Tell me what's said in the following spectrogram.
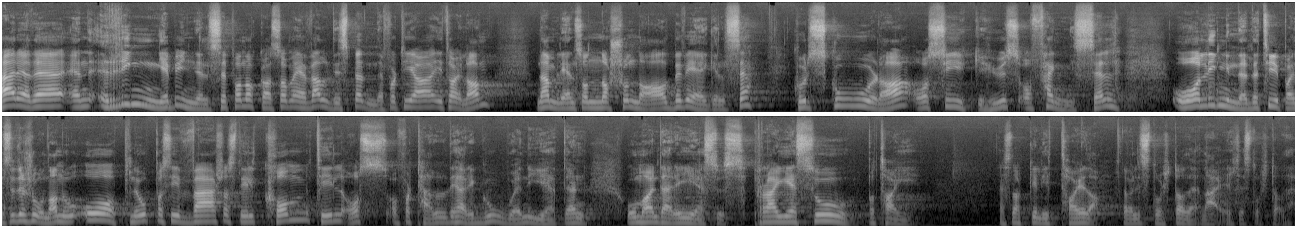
Her er det en ringe begynnelse på noe som er veldig spennende for tida i Thailand. Nemlig en sånn nasjonal bevegelse hvor skoler og sykehus og fengsel og lignende typer institusjoner nå åpner opp og sier vær så snill, kom til oss og fortell de her gode nyhetene om han derre Jesus. Prayesu på thai. Jeg snakker litt thai, da. Jeg er litt stolt av det. Nei, jeg er ikke stolt av det.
